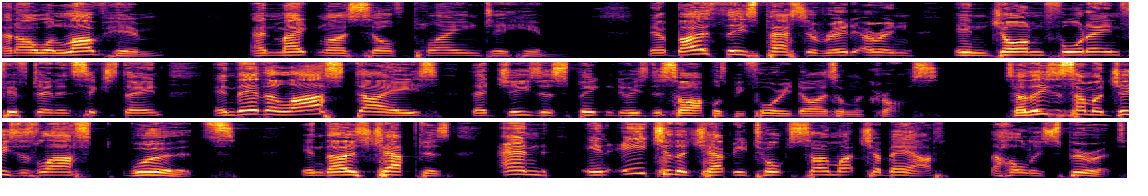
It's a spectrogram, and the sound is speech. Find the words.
and I will love him and make myself plain to him. Now, both these passages are in, in John 14, 15, and 16, and they're the last days that Jesus is speaking to his disciples before he dies on the cross. So these are some of Jesus' last words in those chapters. And in each of the chapters, he talks so much about the Holy Spirit.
